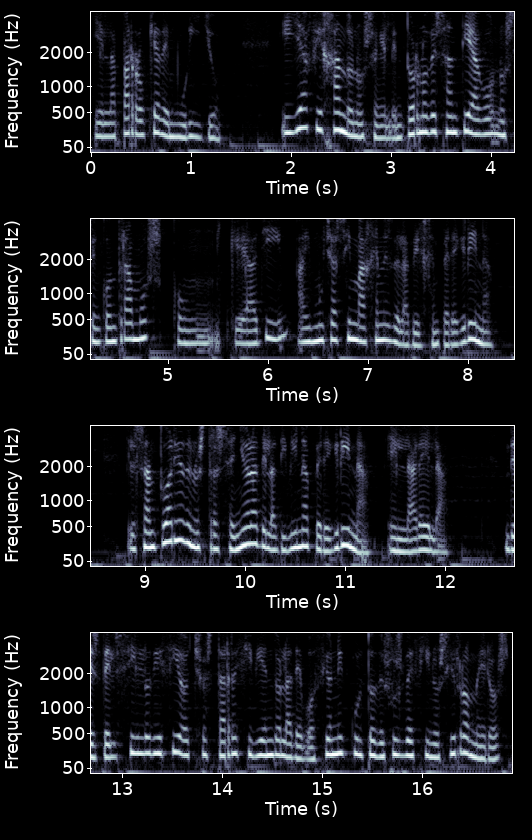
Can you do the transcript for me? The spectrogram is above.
y en la parroquia de Murillo. Y ya fijándonos en el entorno de Santiago nos encontramos con que allí hay muchas imágenes de la Virgen Peregrina. El santuario de Nuestra Señora de la Divina Peregrina, en Larela, desde el siglo XVIII está recibiendo la devoción y culto de sus vecinos y romeros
